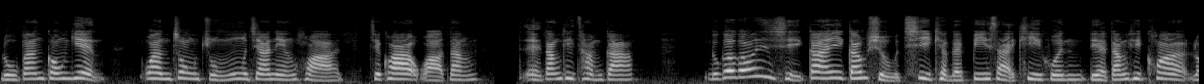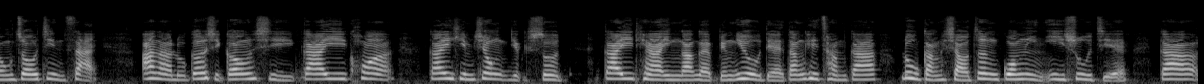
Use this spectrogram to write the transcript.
鲁班公宴、万众瞩目嘉年华即块活动会当去参加。如果讲是介意感受刺激的比赛气氛，就会当去看龙舟竞赛。啊，那如果是讲是介意看、介意欣赏艺术、介意听音乐的朋友，就会当去参加鹿港小镇光影艺术节、甲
